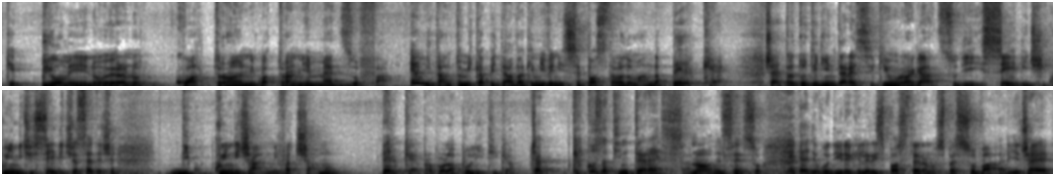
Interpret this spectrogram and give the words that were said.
che più o meno erano 4 anni, 4 anni e mezzo fa. E ogni tanto mi capitava che mi venisse posta la domanda perché? Cioè, tra tutti gli interessi che un ragazzo di 16, 15, 16, 17, di 15 anni facciamo, perché proprio la politica? Cioè, che cosa ti interessa, no? Nel senso, e devo dire che le risposte erano spesso varie, cioè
